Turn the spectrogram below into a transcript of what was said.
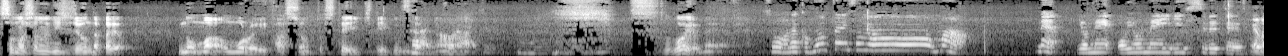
その人の日常の中でのまあおもろいファッションとして生きていくみたさいなすごいよね。そうなんか本当にそのまあね嫁お嫁入りするっていうんですかうん。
